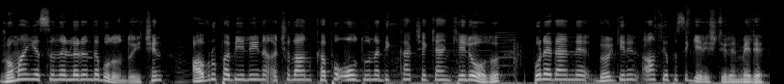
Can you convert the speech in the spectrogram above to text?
Romanya sınırlarında bulunduğu için Avrupa Birliği'ne açılan kapı olduğuna dikkat çeken Kelioğlu, bu nedenle bölgenin altyapısı geliştirilmeli.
